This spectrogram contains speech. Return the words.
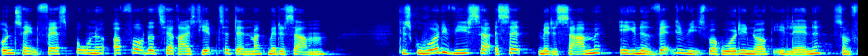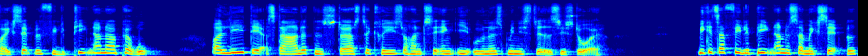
undtagen fastboende, opfordret til at rejse hjem til Danmark med det samme. Det skulle hurtigt vise sig, at selv med det samme ikke nødvendigvis var hurtigt nok i lande som for eksempel Filippinerne og Peru. Og lige der startede den største krisehåndtering i Udenrigsministeriets historie – vi kan tage Filippinerne som eksempel.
